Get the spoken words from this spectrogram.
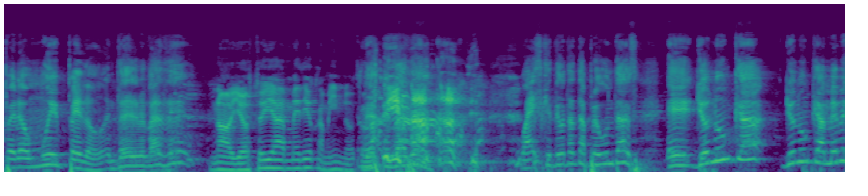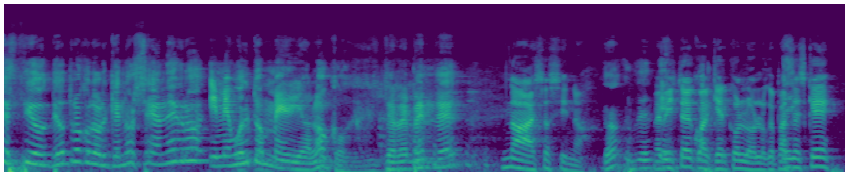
Pero muy pedo. Entonces me parece... No, yo estoy a medio camino todavía. Guay, es que tengo tantas preguntas. Eh, yo nunca, yo nunca me he vestido de otro color que no sea negro y me he vuelto medio loco. De repente, No, eso sí no. ¿no? Me he visto de cualquier color. Lo que pasa eh, es que.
